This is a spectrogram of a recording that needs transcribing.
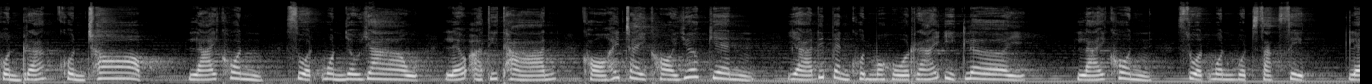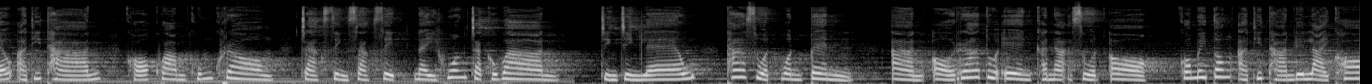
คนรักคนชอบ หลายคนสวดมนต์ยาวๆ แล้วอธิษฐานขอให้ใจคอเยือกเย็น อย่าได้เป็นคนโมโหร้ายอีกเลย หลายคนสวดมนต์บทศักดิ์สิทธิ์ แล้วอธิษฐานขอความคุ้มครองจากสิ่งศักดิ์สิทธิ์ในห้วงจักรวาล จริงๆ แล้ว ถ้าสวดมนต์เป็น อ่านออร่าตัวเองขณะสวดออก ก็ไม่ต้องอธิษฐานหลายๆข้อ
